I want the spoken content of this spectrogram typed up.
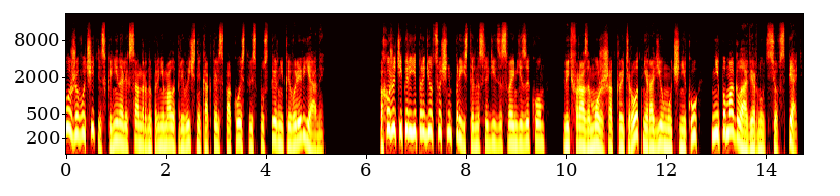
Позже в учительской Нина Александровна принимала привычный коктейль спокойствия из пустырника и валерьяны. Похоже, теперь ей придется очень пристально следить за своим языком, ведь фраза «можешь открыть рот» нерадивому ученику не помогла вернуть все вспять.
